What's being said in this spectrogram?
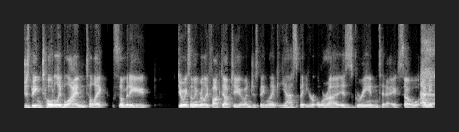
just being totally blind to like somebody doing something really fucked up to you and just being like, yes, but your aura is green today. So I mean, you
